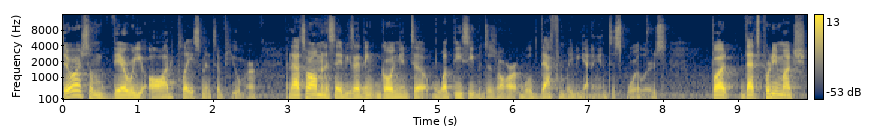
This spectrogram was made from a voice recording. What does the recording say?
there are some very odd placements of humor. And that's all I'm going to say because I think going into what these sequences are, we'll definitely be getting into spoilers. But that's pretty much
